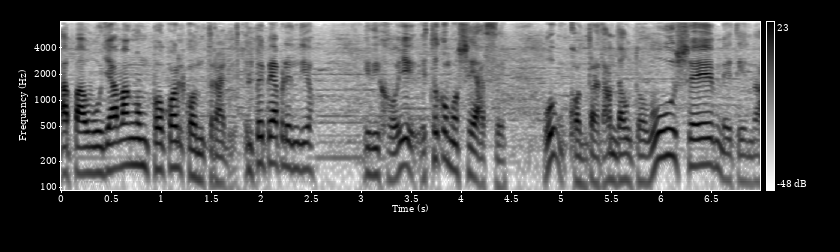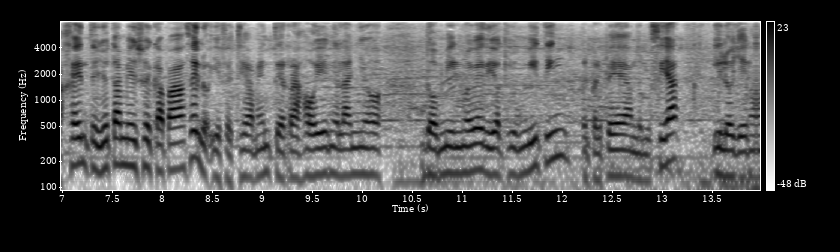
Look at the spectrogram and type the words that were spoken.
Apabullaban un poco al contrario. El PP aprendió y dijo, oye, ¿esto cómo se hace? Uh, contratando autobuses, metiendo a gente, yo también soy capaz de hacerlo. Y efectivamente Rajoy en el año 2009 dio aquí un meeting, el PP de Andalucía, y lo llenó.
